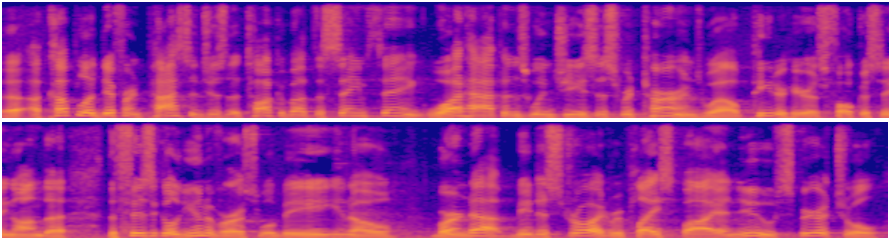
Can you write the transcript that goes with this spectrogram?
Uh, a couple of different passages that talk about the same thing. What happens when Jesus returns? Well, Peter here is focusing on the, the physical universe will be you know, burned up, be destroyed, replaced by a new spiritual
